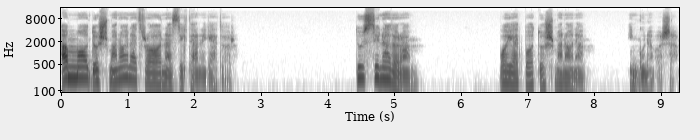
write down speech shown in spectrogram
اما دشمنانت را نزدیکتر نگه دار. دوستی ندارم. باید با دشمنانم این گونه باشم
